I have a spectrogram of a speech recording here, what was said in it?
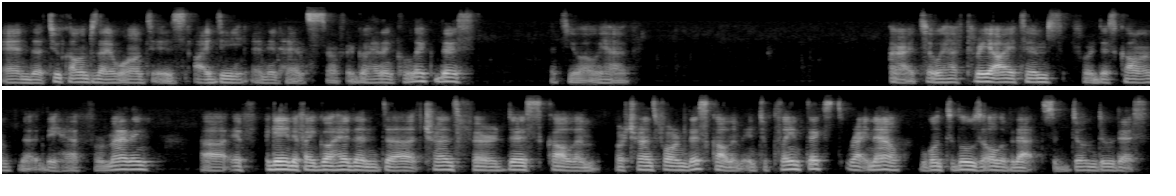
and the two columns that I want is ID and enhance. So if I go ahead and click this, let's see what we have. All right, so we have three items for this column that they have formatting. Uh, if again, if I go ahead and uh, transfer this column or transform this column into plain text right now, I'm going to lose all of that. So don't do this.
